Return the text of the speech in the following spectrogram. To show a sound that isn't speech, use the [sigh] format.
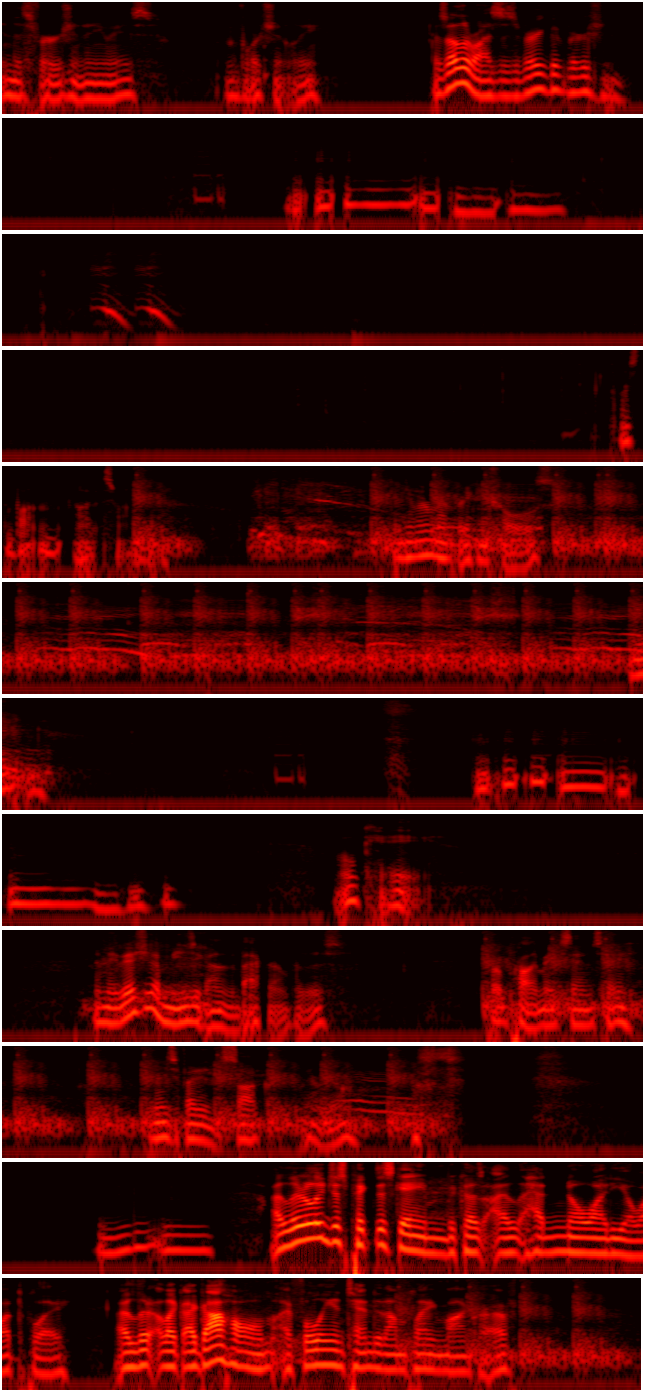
In this version, anyways. Unfortunately. Because otherwise, it's a very good version. Mm, mm, mm. What's the button? Oh, this one. I never remember the controls. Okay. And maybe I should have music on in the background for this. That probably make sense, hey? Nice if I didn't suck. There we go. [laughs] I literally just picked this game because I had no idea what to play. I li- like I got home, I fully intended on playing Minecraft.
